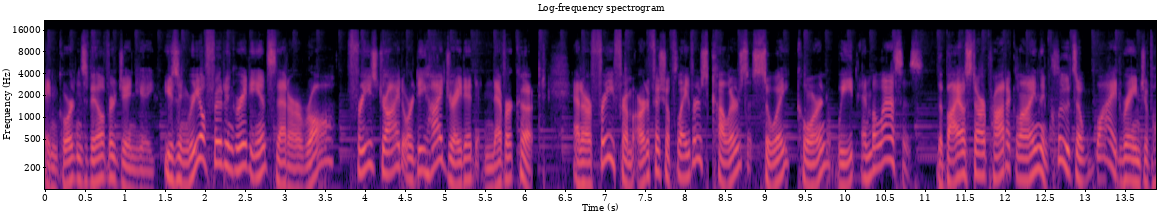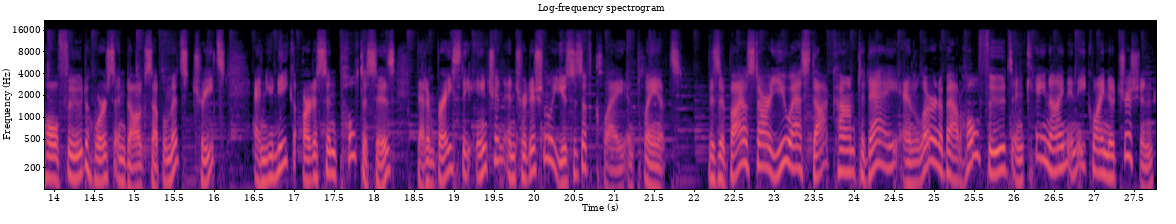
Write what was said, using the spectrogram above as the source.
in Gordonsville, Virginia, using real food ingredients that are raw, freeze dried, or dehydrated, never cooked, and are free from artificial flavors, colors, soy, corn, wheat, and molasses. The BioStar product line includes a wide range of whole food, horse, and dog supplements, treats, and unique artisan poultices that embrace the ancient and traditional uses of clay and plants. Visit biostarus.com today and learn about whole foods and canine and equine nutrition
